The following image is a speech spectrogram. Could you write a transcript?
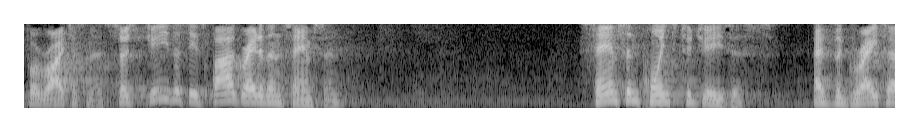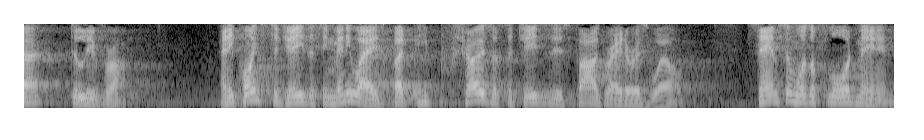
for righteousness. So Jesus is far greater than Samson. Samson points to Jesus as the greater deliverer. And he points to Jesus in many ways, but he shows us that Jesus is far greater as well. Samson was a flawed man.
